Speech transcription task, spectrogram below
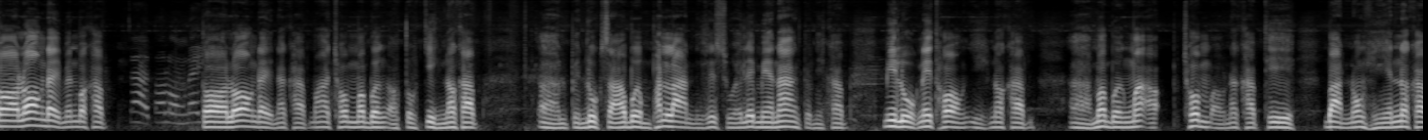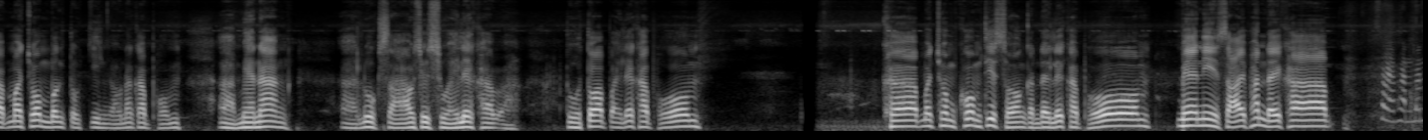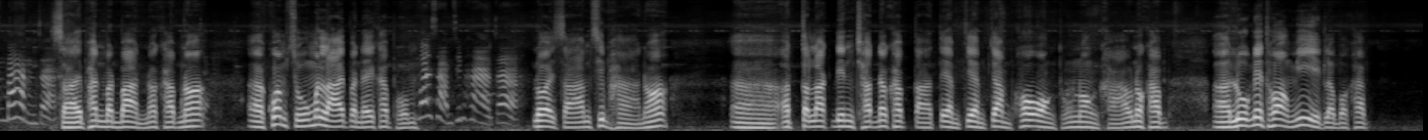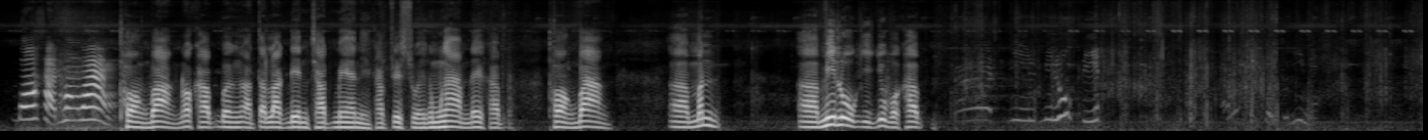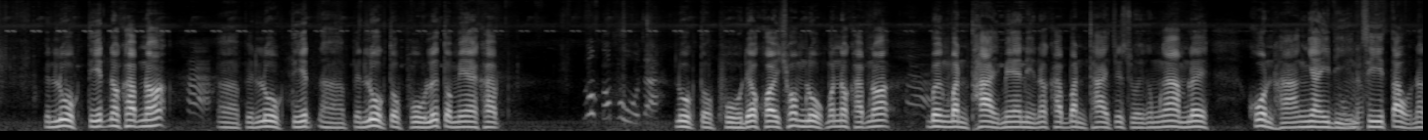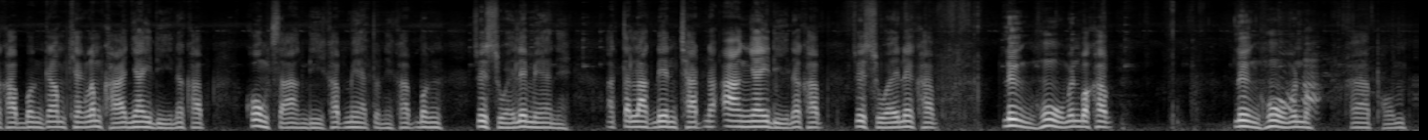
ต่อรองได้แม่นบ่ครับจ้าต่อรองได้ต่อรองได้นะครับ มาชมมาเบิ่งเอาตัวจริงเนาะครับอ่าเป็นลูกสาวเบิ่มพันล้านนี่สวยๆเลยแม่นางตัวนี้ครับมีลูกในท้องอีกเนาะครับอ่ามาเบิ่งมาเอาชมเอานะครับ ที่บ้านน้องเห็นนะครับ มาชมเบิ่งตัวจริงเอานะครับ ผมอ่าแม่นางอ่าลูกสาวสวยๆเลยครับอ่าตัวต่อไปเลยครับ ผม ครับมาชมโคมที่สองกันได้เลยครับ ผม แม่นี่สายพันธุ์ใดครับสายพันธุ์บ้านๆจ้าสายพันธุ์บ้านๆเนาะครับเนาะอ่าความสูงมันหลายปานใดครับผมร้อยสามสิบห้าจ้าร้อยสามสิบห้าเนาะอ่าอัตลักษณ์เด่นชัดเนาะครับ ตาแต้มแจ่มจ้ำข้ออ่องถุงน่องขาวเนาะครับอ่าลูกในท้องมีอีกแล้วบ่ครับบัวค่ะท้องว่างท้องว่างเนาะครับเบิ่งอัตลักษณ์เด่นชัดแม่นี่ครับสวยๆงามๆได้ครับท้องว่างอ่ามันอ่ามีลูกอีกอยู่บ่ครับ เออมีมีลูกติดเอ้าเปิดตัวนี้ไหม เป็นลูกติดเนาะครับเนาะค่ะ อ่าเป็นลูกติดอ่าเป็นลูกตัวผู้หรือตัวแม่ครับ ลูกตัวผู้จ้ะลูกตัวผู้เดี๋ยวคอยชมลูกมันเนาะครับเนาะค่ะเบิ่งบันท้ายแม่นี่เนาะครับบันท้ายสวยๆงามๆเลยโค่นหางใหญ่ดีสีเต้านะครับเบิ่งลำแข้งลำขาใหญ่ดีนะครับ โครงสร้างดีครับแม่ตัวนี้ครับเบิ่งสวยๆเลยแม่นี่อัตลักษณ์เด่นชัดนะอ่างใหญ่ดีนะครับสวยๆเลยครับ ลึงหูแมันบ่ครับ ลึงหูแมันบ่ค่ะครับผมอ่า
